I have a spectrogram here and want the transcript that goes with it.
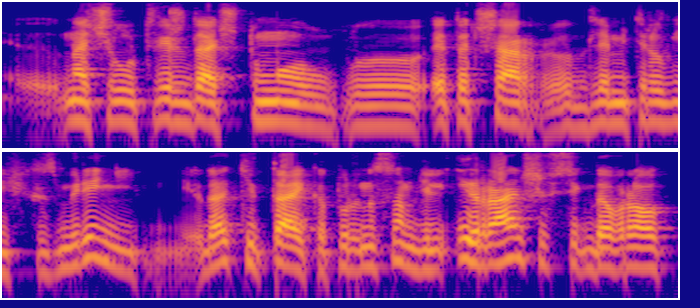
э, начал утверждать, что, мол, э, этот шар для метеорологических измерений, да, Китай, который на самом деле и раньше всегда врал,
